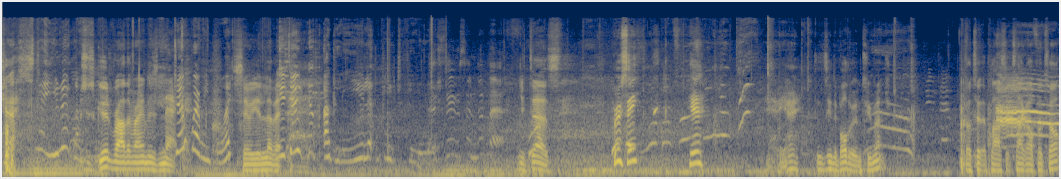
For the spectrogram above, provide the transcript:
chest, Yeah, you which is good, rather around his neck. Don't worry, boy. So you love You it. don't look ugly. You look beautiful. You. It does. Brucey, here. There we go. Doesn't seem to bother him too much. Got to take the plastic tag off the top.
